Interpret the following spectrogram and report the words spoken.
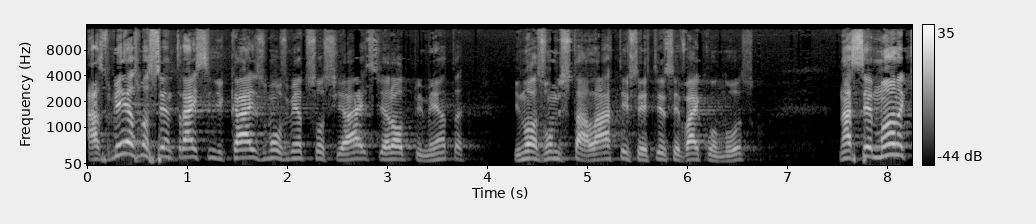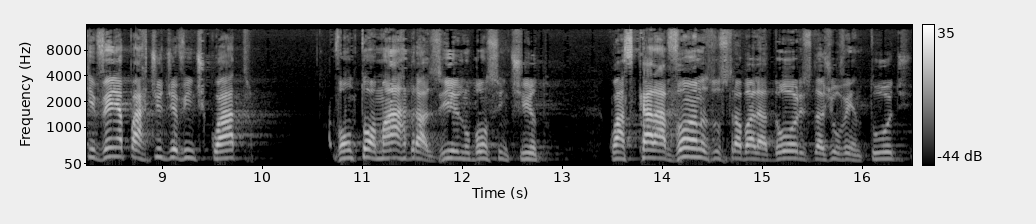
as mesmas centrais sindicais, os movimentos sociais, Geraldo Pimenta, e nós vamos estar lá, tenho certeza que você vai conosco. Na semana que vem, a partir do dia 24, vão tomar Brasília no bom sentido, com as caravanas dos trabalhadores, da juventude,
